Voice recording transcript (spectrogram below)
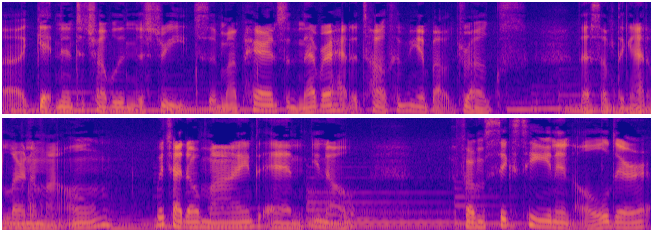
uh, getting into trouble in the streets. And my parents never had to talk to me about drugs. That's something I had to learn on my own, which I don't mind. And, you know, from 16 and older,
